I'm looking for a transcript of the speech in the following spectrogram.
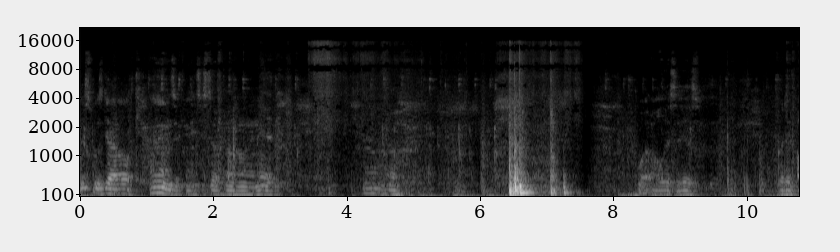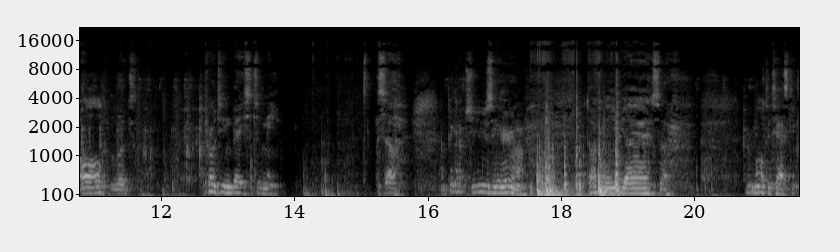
This one's got all kinds of fancy stuff going on in it. Oh. what all this is. But it all looks protein based to me. So I'm picking up shoes here and I'm talking to you guys. So we're multitasking.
